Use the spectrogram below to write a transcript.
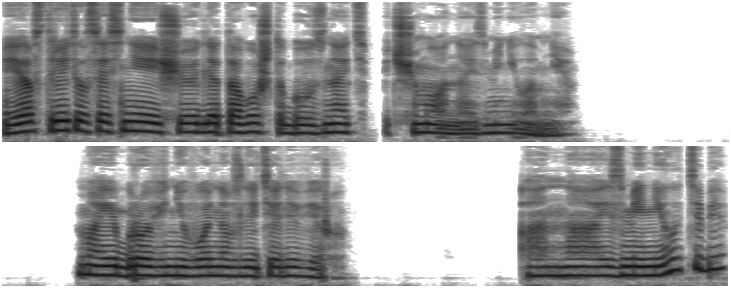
Я встретился с ней еще и для того, чтобы узнать, почему она изменила мне. Мои брови невольно взлетели вверх. Она изменила тебе?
